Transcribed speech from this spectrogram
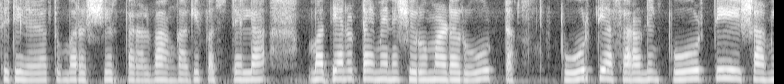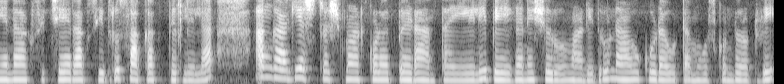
ಸಿಟಿಲೆಲ್ಲ ತುಂಬ ರಶ್ ಇರ್ತಾರಲ್ವ? ಹಂಗಾಗಿ ಫಸ್ಟೆಲ್ಲ ಮಧ್ಯಾಹ್ನದ ಟೈಮೇನೆ ಶುರು ಮಾಡೋರು ರೂಟ್ ಪೂರ್ತಿ ಆ ಸರೌಂಡಿಂಗ್ ಪೂರ್ತಿ ಶಾಮಿಯಾನ ಹಾಕ್ಸಿ ಚೇರ್ ಹಾಕ್ಸಿದ್ರು ಸಾಕಾಗ್ತಿರ್ಲಿಲ್ಲ. ಹಂಗಾಗಿ ಅಷ್ಟು ರಶ್ ಮಾಡ್ಕೊಳ್ಳೋದು ಬೇಡ ಅಂತ ಹೇಳಿ ಬೇಗನೆ ಶುರು ಮಾಡಿದರು. ನಾವು ಕೂಡ ಊಟ ಮುಗಿಸ್ಕೊಂಡು ಹೊರಟ್ವಿ.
